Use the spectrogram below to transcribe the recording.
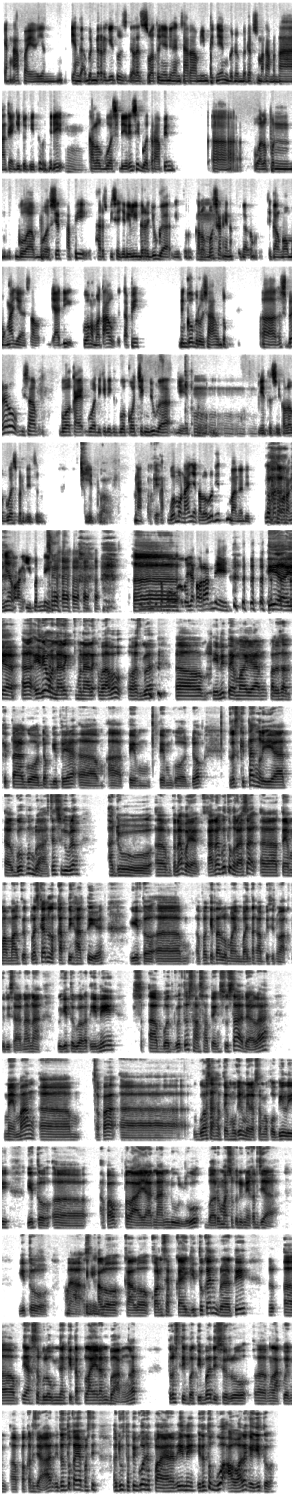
yang apa ya yang yang nggak bener gitu segala sesuatunya dengan cara mimpinnya yang bener-bener semena-mena kayak gitu-gitu jadi Hmm. kalau gue sendiri sih gue terapin eh, walaupun gue bosit tapi harus bisa jadi leader juga gitu. Kalau Hmm. bos kan enak tinggal tinggal ngomong aja asal jadi gue nggak mau tahu tapi ini gue berusaha untuk eh, sebenarnya lo bisa gue kayak gue dikit-dikit gue coaching juga gitu. Hmm, hmm, hmm, hmm, gitu sih kalau gue seperti itu. Gitu. Wow. nah Oke. gue mau nanya kalau lu dit gimana dit? Lu kan orangnya orang event nih Lu Eh, ketemu banyak orang nih. Iya iya. Eh, ini yang menarik menarik apa maksud gue em, ini tema yang pada saat kita godok gitu ya em, ah, tim tim godok. Terus kita ngelihat gue pun baca sih gue bilang aduh em, kenapa ya? Karena gue tuh ngerasa eh, tema marketplace kan lekat di hati ya gitu. Em, apa kita lumayan banyak ngabisin waktu di sana. Nah begitu gue ngeliat ini eh, buat gue tuh salah satu yang susah adalah memang em, apa gue salah satu yang mungkin mirip sama Kobili gitu. Eh, apa pelayanan dulu baru masuk ke dunia kerja gitu. Nah Oke. kalau kalau konsep kayak gitu kan berarti eh, yang sebelumnya kita pelayanan banget terus tiba-tiba disuruh eh, ngelakuin eh, pekerjaan itu tuh kayak pasti aduh tapi gue ada pelayanan ini. Itu tuh gue awalnya kayak gitu.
